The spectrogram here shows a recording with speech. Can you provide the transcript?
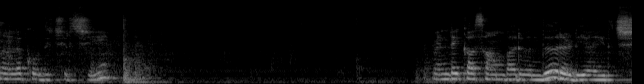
நல்லா கொதிச்சிருச்சு. வெண்டைக்காய் சாம்பார் வந்து ரெடி ஆயிடுச்சு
